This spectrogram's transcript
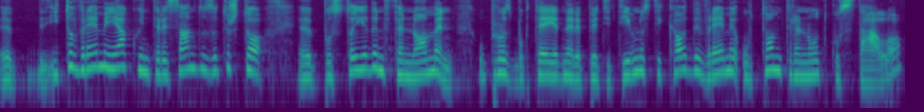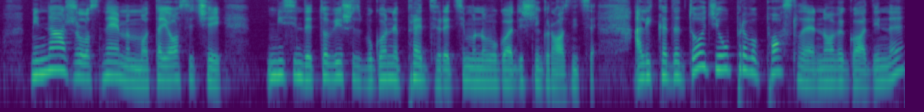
E, I to vreme je jako interesantno zato što e, postoji jedan fenomen upravo zbog te jedne repetitivnosti kao da je vreme u tom trenutku stalo. Mi nažalost nemamo taj osjećaj mislim da je to više zbog one pred, recimo, novogodišnje groznice. Ali kada dođe upravo posle nove godine,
